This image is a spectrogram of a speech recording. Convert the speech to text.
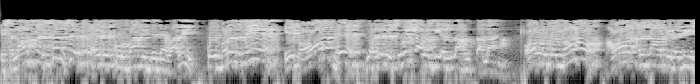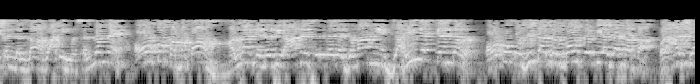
اسلام میں سب سے پہلے قربانی دینے والی کوئی مرد نہیں ہے، ایک عورت ہے جو حضرت سویا رضی اللہ تعالیٰ اور مسلمانوں، اور اللہ کے نبی صلی اللہ علیہ وسلم نے عورتوں کا مقام اللہ کے نبی آنے سے پہلے زمانے جاہلیت کے اندر عورتوں کو زندہ درگور کر دیا جاتا تھا۔ اور آج کیا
